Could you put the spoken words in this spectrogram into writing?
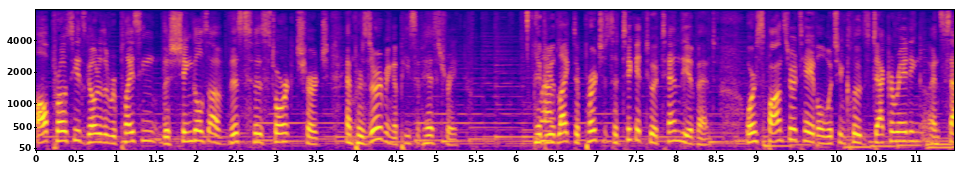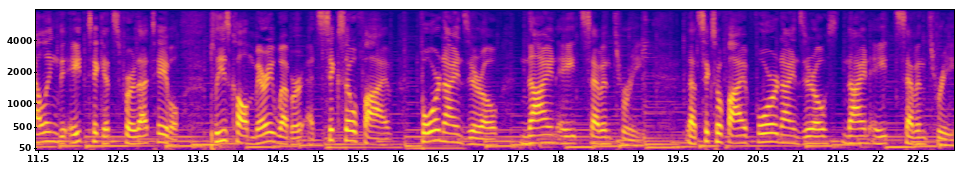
All proceeds go to the replacing the shingles of this historic church and preserving a piece of history. If Wow. you'd like to purchase a ticket to attend the event or sponsor a table which includes decorating and selling the eight tickets for that table, please call Mary Weber at 605 490 9873. That's 605 490 9873.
